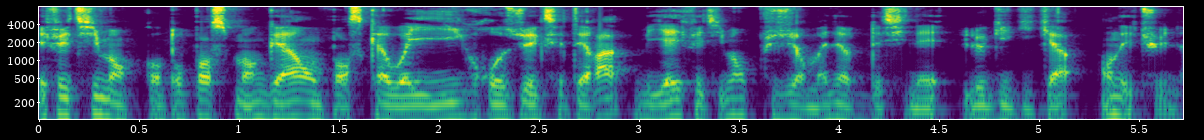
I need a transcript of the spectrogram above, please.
Effectivement, quand on pense manga, on pense kawaii, gros yeux, etc. Mais il y a effectivement plusieurs manières de dessiner. Le Gegika en est une.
